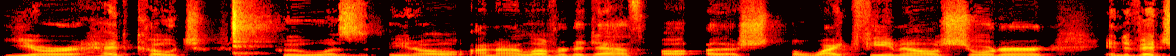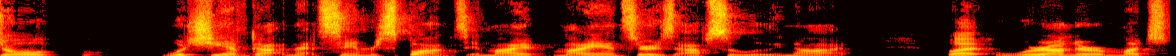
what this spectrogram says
your head coach who was you know and i love her to death a, a, a white female shorter individual would she have gotten that same response? And my my answer is absolutely not. But we're under a much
